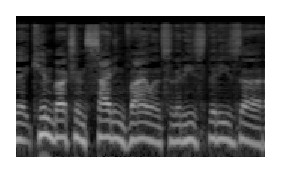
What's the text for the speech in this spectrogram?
that Ken Buck's inciting violence, that he's, that he's, uh,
